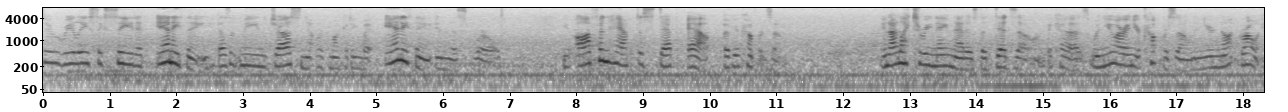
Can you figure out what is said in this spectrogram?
to really succeed at anything, it doesn't mean just network marketing, but anything in this world, you often have to step out of your comfort zone. And I like to rename that as the dead zone because when you are in your comfort zone and you're not growing,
